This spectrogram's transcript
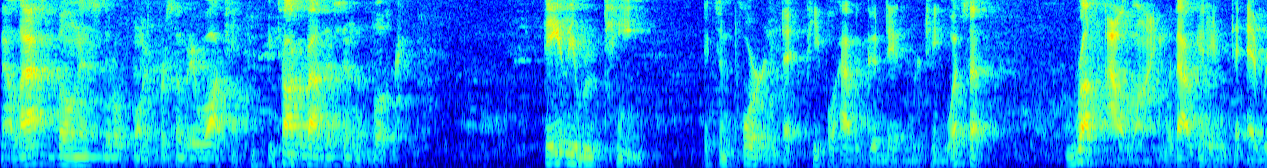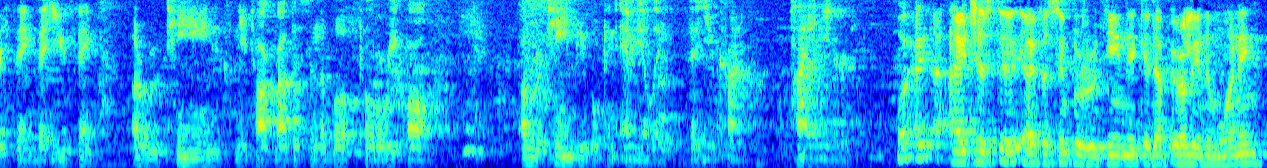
Now, last bonus little point for somebody watching. You talk about this in the book. Daily routine. It's important that people have a good daily routine. What's a rough outline without getting into everything that you think a routine, and you talk about this in the book, Total Recall, a routine people can emulate that you kind of pioneered? Well, I, I just uh, I have a simple routine. I get up early in the morning.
